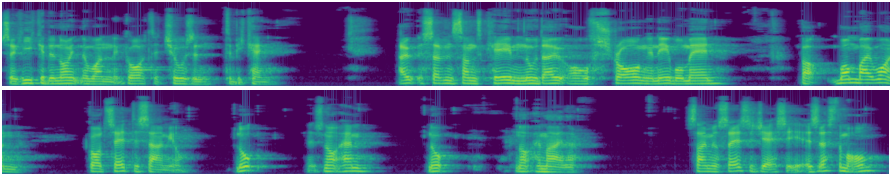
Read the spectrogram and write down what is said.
so he could anoint the one that God had chosen to be king. Out the seven sons came, no doubt all strong and able men, but one by one, God said to Samuel, Nope, it's not him. Nope, not him either. Samuel says to Jesse, Is this them all?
